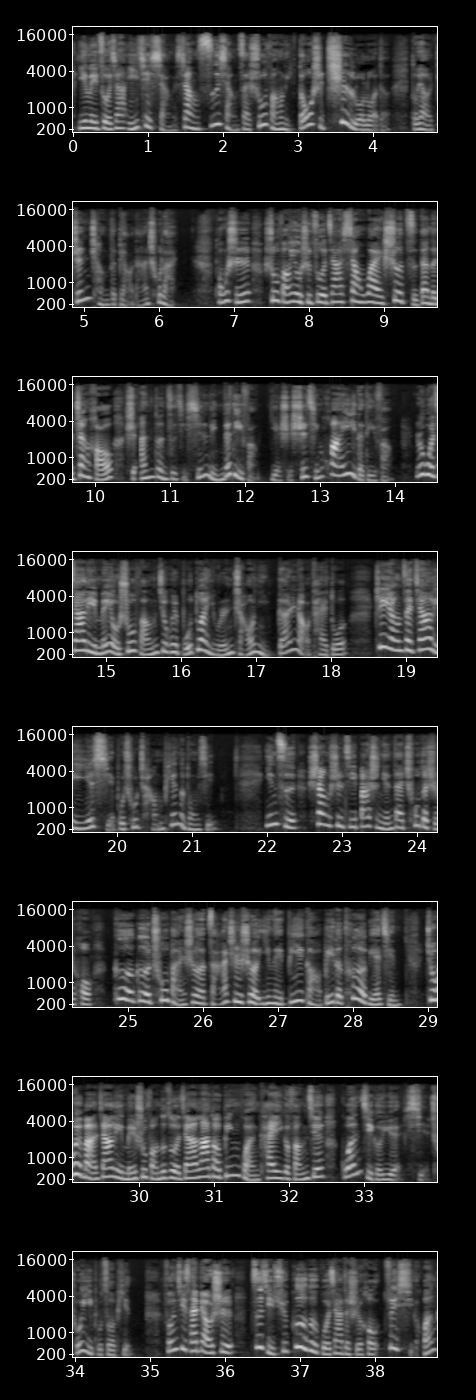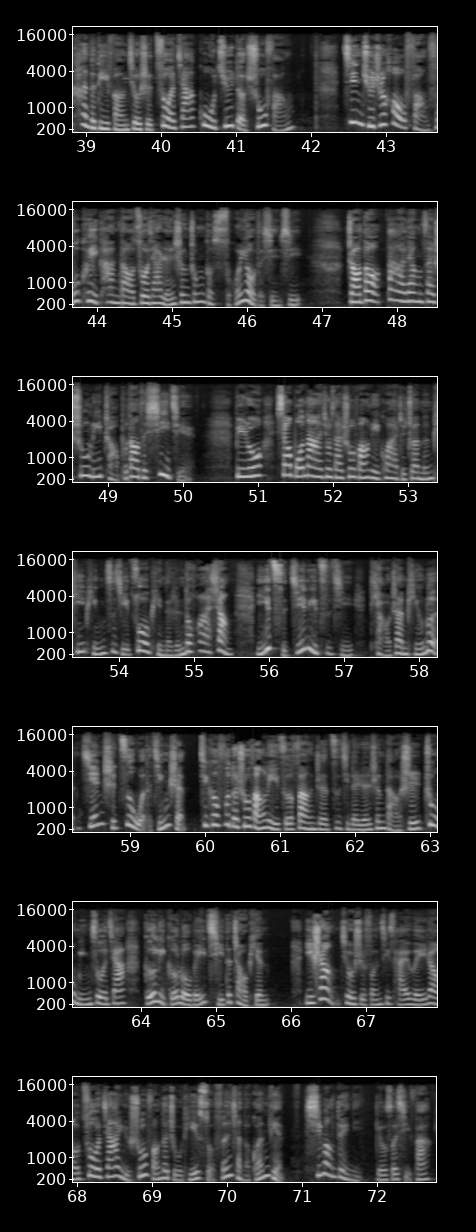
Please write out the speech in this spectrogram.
因为作家一切想象、思想在书房里都是赤裸裸的，都要真诚地表达出来。同时，书房又是作家向外射子弹的战壕，是安顿自己心灵的地方，也是诗情画意的地方。如果家里没有书房，就会不断有人找你，干扰太多，这样在家里也写不出长篇的东西。因此，上世纪八十年代初的时候，各个出版社、杂志社因为逼稿逼得特别紧，就会把家里没书房的作家拉到宾馆开一个房间，关几个月，写出一部作品。冯骥才表示，自己去各个国家的时候，最喜欢看的地方就是作家故居的书房。进去之后，仿佛可以看到作家人生中的所有的信息，找到大量在书里找不到的细节。比如，萧伯纳就在书房里挂着专门批评自己作品的人的画像，以此激励自己挑战评论、坚持自我的精神。契科夫的书房里则放着自己的人生导师、著名作家格里格罗维奇的照片。以上就是冯骥才围绕作家与书房的主题所分享的观点，希望对你有所启发。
